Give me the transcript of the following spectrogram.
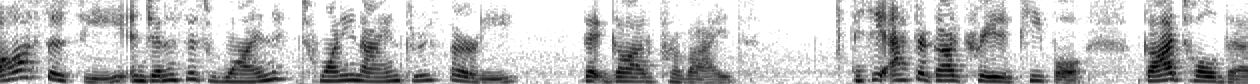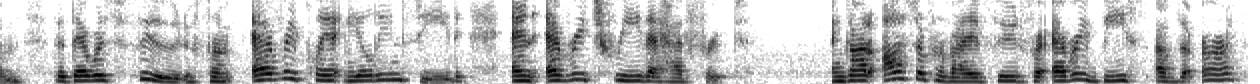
also see in Genesis 1 29 through 30 that God provides. You see, after God created people, God told them that there was food from every plant yielding seed and every tree that had fruit. And God also provided food for every beast of the earth,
